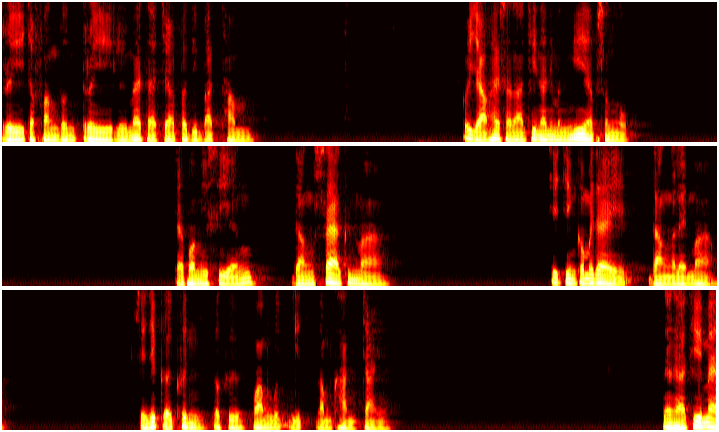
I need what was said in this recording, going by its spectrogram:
ตรีจะฟังดนตรีหรือแม้แต่จะปฏิบัติธรรม ก็อยากให้สถานที่นั้นนี่มันเงียบสงบ แต่พอมีเสียงดังแทรกขึ้นมา ที่จริงก็ไม่ได้ดังอะไรมาก สิ่งที่เกิดขึ้นก็คือความหงุดหงิดลำคาญใจในขณะที่แม่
